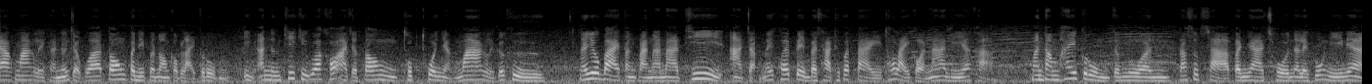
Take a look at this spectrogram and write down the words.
ยากมากเลยค่ะ เนื่องจากว่าต้องประนีประนอมกับหลายกลุ่ม อีกอันหนึงที่คิดว่าเขาอาจจะต้องทบทวนอย่างมากเลยก็คือ นโยบายต่างๆ นานาที่อาจจะไม่ค่อยเป็นประชาธิปไตยเท่าไหร่ก่อนหน้านี้ค่ะ มันทำให้กลุ่มจำนวนนักศึกษาปัญญาชนอะไรพวกนี้เนี่ย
